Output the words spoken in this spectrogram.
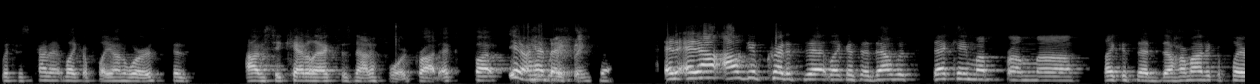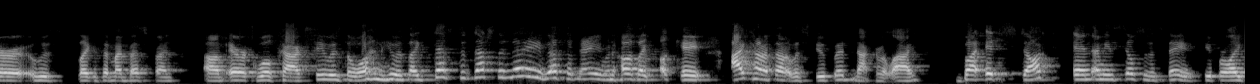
which was kind of like a play on words because obviously Cadillacs is not a Ford product, but you know, it had nice things. And and I'll, I'll give credit to that. Like I said, that was that came up from uh, like I said, the harmonica player who's like I said, my best friend um, Eric Wilcox, he was the one. He was like, "That's the, that's the name. That's the name." And I was like, "Okay." I kind of thought it was stupid, not gonna lie, but it stuck. And I mean, still to this day, people are like,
